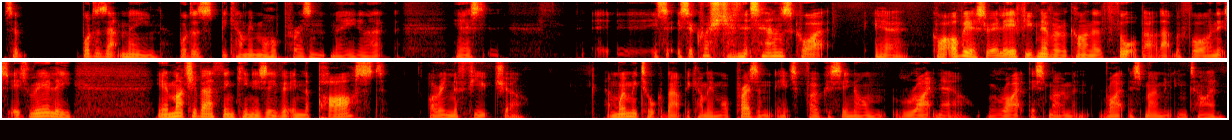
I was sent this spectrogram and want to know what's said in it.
So, what does that mean? What does becoming more present mean? And I, it's, it's a question that sounds quite, know, quite obvious, really, if you've never kind of thought about that before. And it's it's really, you know, much of our thinking is either in the past or in the future. And when we talk about becoming more present, it's focusing on right now, right this moment, right this moment in time.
